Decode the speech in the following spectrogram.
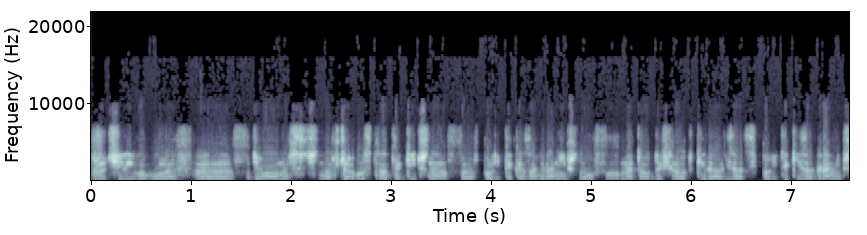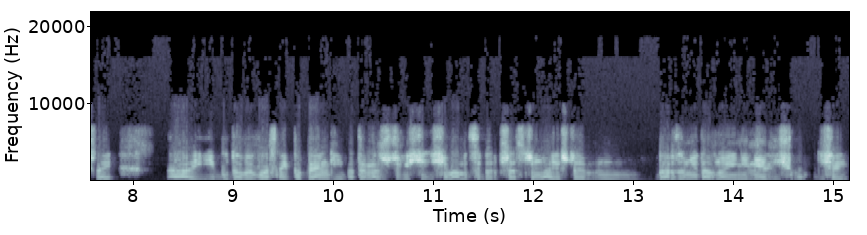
wrzucili w ogóle w, w działalność na szczeblu strategicznym, w, w, politykę zagraniczną, w metody, środki realizacji polityki zagranicznej a, i budowy własnej potęgi. Natomiast rzeczywiście dzisiaj mamy cyberprzestrzeń, a jeszcze m, mm, bardzo niedawno jej nie mieliśmy. Dzisiaj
